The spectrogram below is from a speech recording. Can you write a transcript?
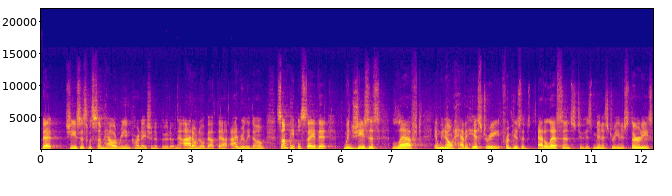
That Jesus was somehow a reincarnation of Buddha. Now, I don't know about that. I really don't. Some people say that when Jesus left and we don't have a history from his adolescence to his ministry in his 30s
